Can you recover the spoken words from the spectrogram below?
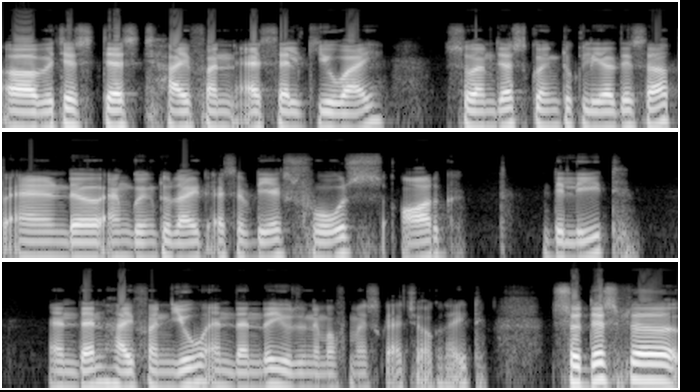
uh, which is test hyphen slqi. So I'm just going to clear this up and uh, I'm going to write sfdx force org delete and then hyphen u and then the username of my Scratch Org, right? So this uh,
